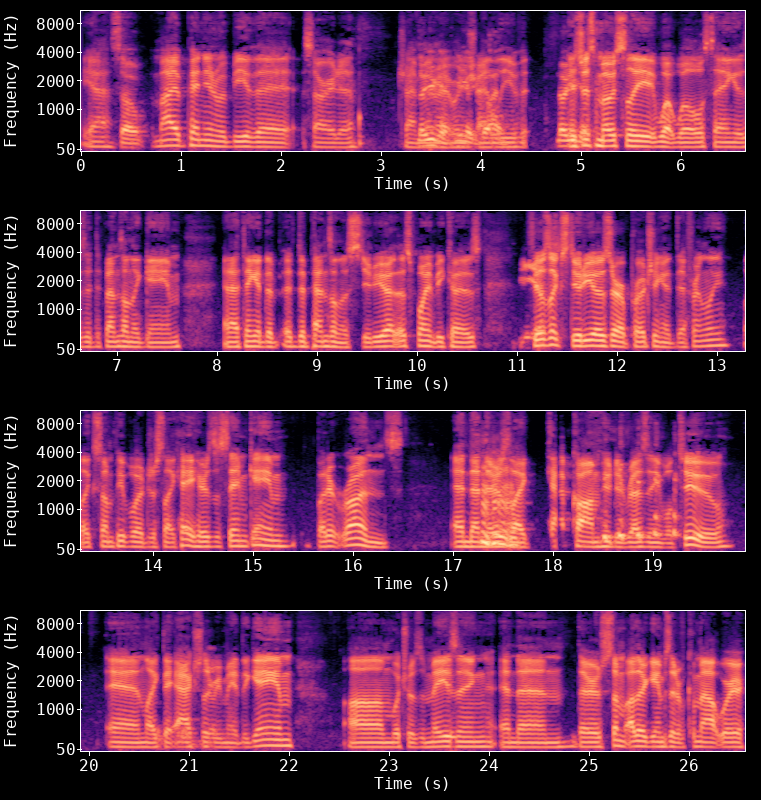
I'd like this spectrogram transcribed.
Yeah. So My opinion would be that. Sorry to chime No, in you're right good, when you're you're trying to leave. no, you it's just mostly what Will was saying is it depends on the game, and I think it, de- it depends on the studio at this point because it feels like studios are approaching it differently. Like some people are just like, "Hey, here's the same game, but it runs," and then there's like Capcom who did Resident Evil Two, and like they actually remade the game, um, which was amazing. And then there's some other games that have come out where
